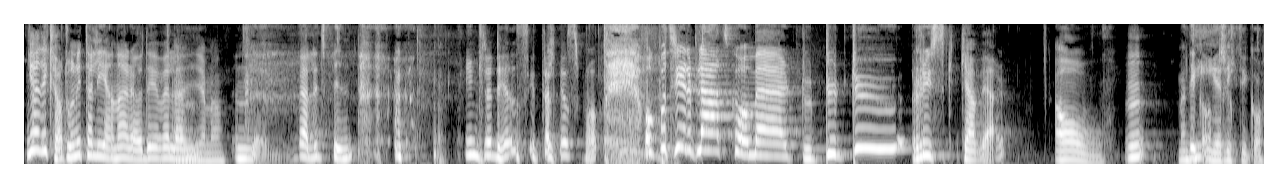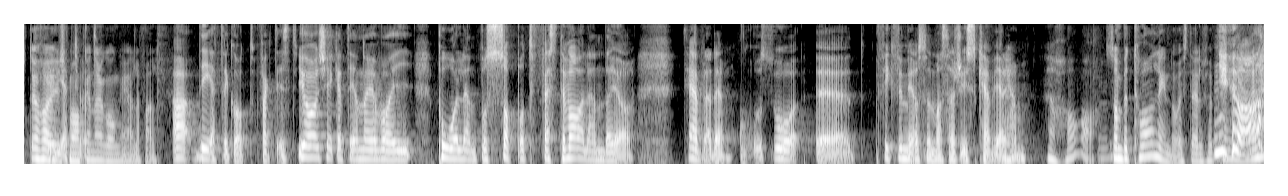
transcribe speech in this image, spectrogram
Ja, det är klart. Hon är italienare och det är väl en, en väldigt fin ingrediens i italiensk mat. Och på tredje plats kommer du, du, du, rysk kaviar. Oh. Men det det är är, gott. riktigt gott. Det har jag Det är ju smakat några gånger i alla fall. Ja, det är jättegott faktiskt. Jag har käkat det när jag var i Polen på Sopot-festivalen där jag tävlade. Och så eh, fick vi med oss en massa rysk kaviar hem. Jaha, som betalning då istället för pengar? Ja.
